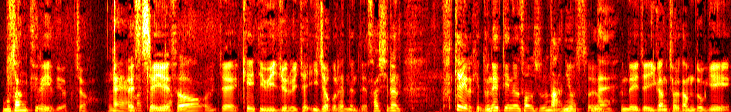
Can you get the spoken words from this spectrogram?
무상 트레이드였죠. 네, SK에서 이제 KT 위즈로 이제 이적을 했는데 사실은 크게 이렇게 눈에 띄는 선수는 아니었어요. 네. 근데 이제 이강철 감독이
